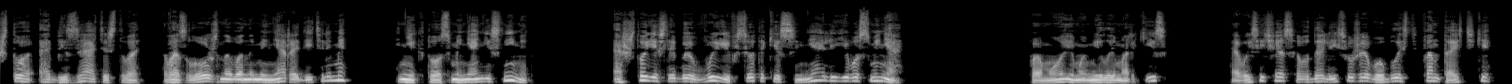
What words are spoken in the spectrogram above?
что обязательство, возложенного на меня родителями, никто с меня не снимет. А что, если бы вы все-таки сняли его с меня? По-моему, милый маркиз, вы сейчас вдались уже в область фантастики.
